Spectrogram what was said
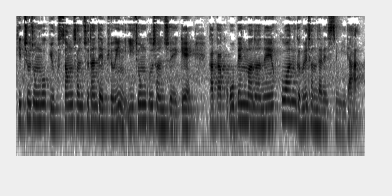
기초종목 육성 선수단 대표인 이종구 선수에게 각각 500만 원의 후원금을 전달했습니다.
